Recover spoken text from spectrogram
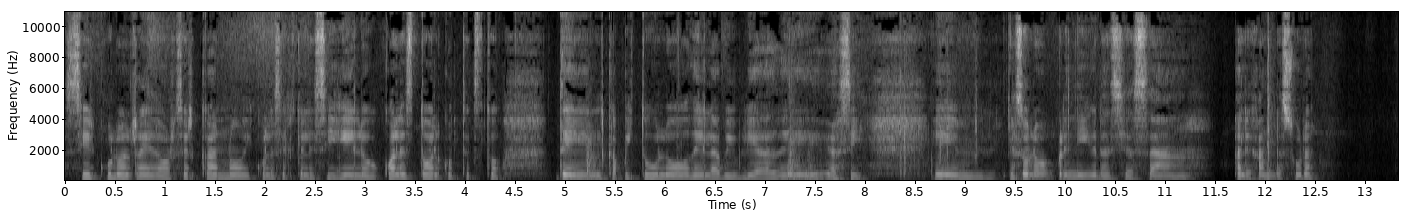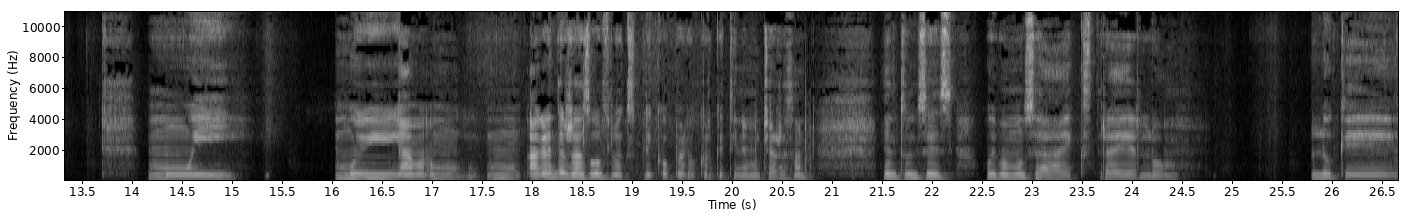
círculo alrededor cercano y cuál es el que le sigue y luego cuál es todo el contexto del capítulo de la Biblia de así. Eh, eso lo aprendí gracias a Alejandra Sura. Muy muy a, a, grandes rasgos lo explico pero creo que tiene mucha razón entonces hoy vamos a extraer lo, lo que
